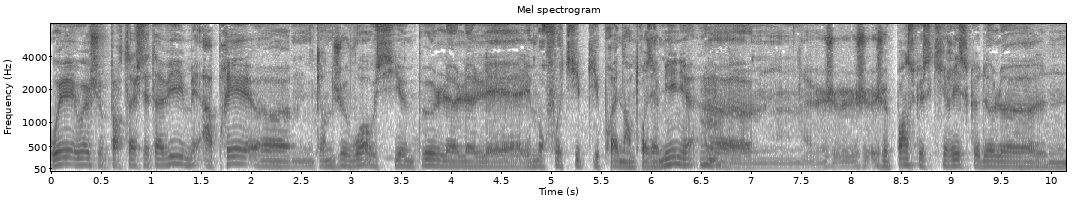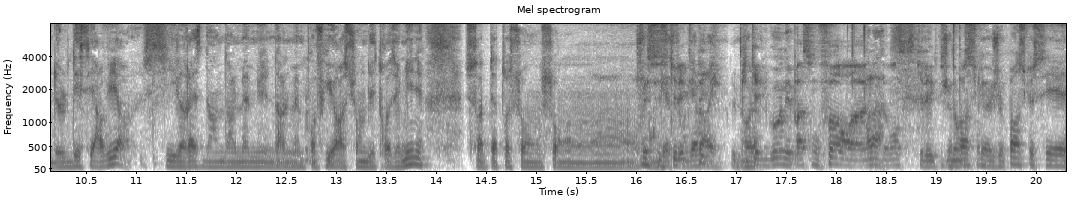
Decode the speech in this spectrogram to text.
Oui, oui, je partage cet avis, mais après, euh, quand je vois aussi un peu les, morphotypes qui prennent en troisième ligne, mmh. euh, je, pense que ce qui risque de le, de le desservir, s'il reste dans, dans, le même, dans la même configuration des troisième lignes, ce sera peut-être son, gabarit. Le pick go n'est pas son fort, euh, notamment, ce qu'il je pense que Je pense que c'est...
